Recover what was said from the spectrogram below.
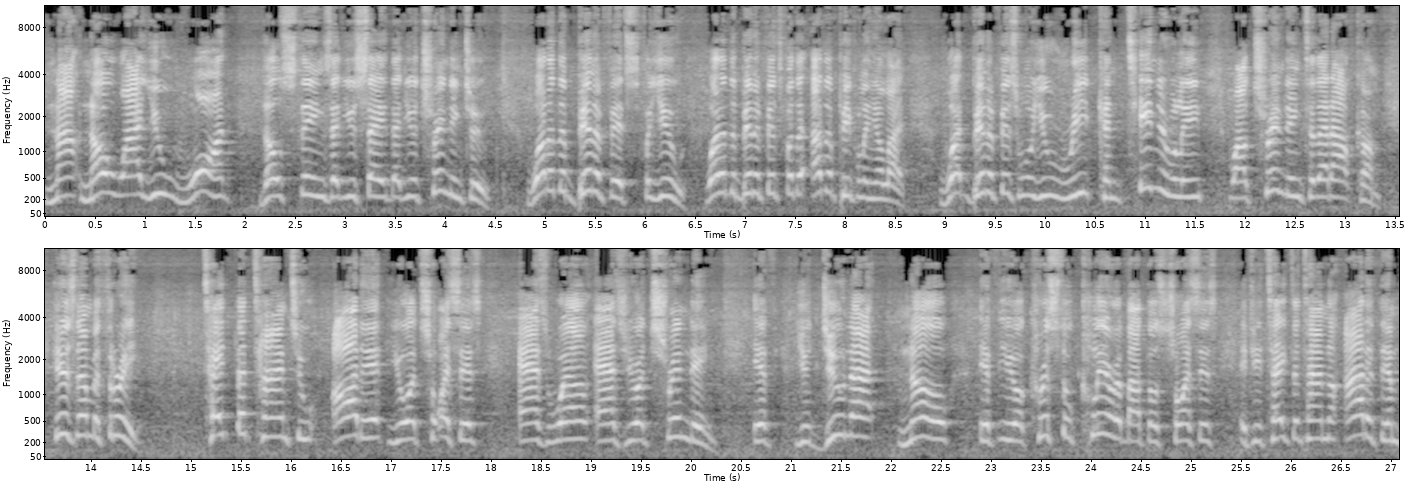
Now, know why you want those things that you say that you're trending to. What are the benefits for you? What are the benefits for the other people in your life? What benefits will you reap continually while trending to that outcome? Here's number three take the time to audit your choices as well as your trending. If you do not know if you're crystal clear about those choices, if you take the time to audit them,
